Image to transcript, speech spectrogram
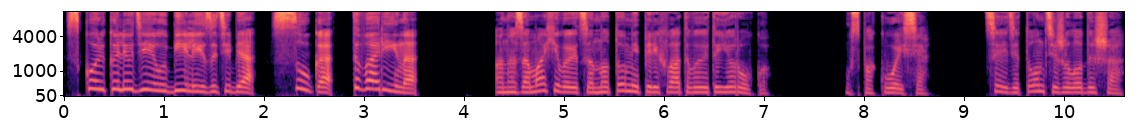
Сколько людей убили из-за тебя! Сука! Тварина! Она замахивается, но Томми перехватывает ее руку. «Успокойся», — цедит он, тяжело дыша.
